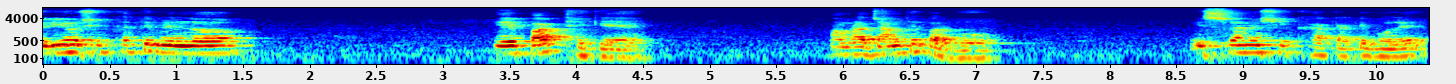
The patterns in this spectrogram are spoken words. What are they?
প্রিয় শিক্ষার্থীবৃন্দ এ পাঠ থেকে আমরা জানতে পারব ইসলামের শিক্ষা কাকে বলে?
